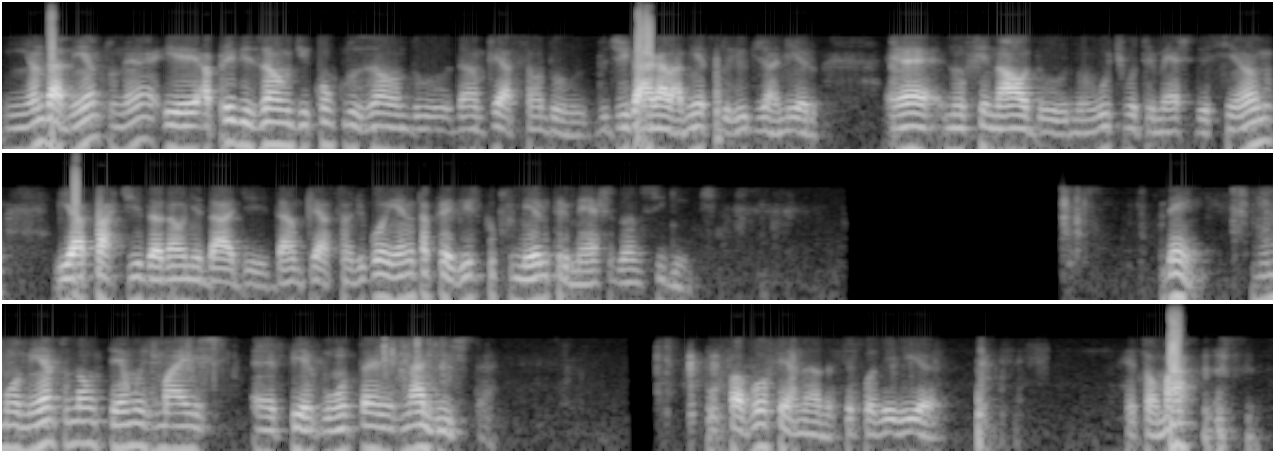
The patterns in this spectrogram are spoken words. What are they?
em andamento, né? E a previsão de conclusão do, da ampliação do, do desgargalamento do Rio de Janeiro é no final do no último trimestre desse ano e a partida da unidade da ampliação de Goiânia está previsto para o primeiro trimestre do ano seguinte. Bem, no momento, não temos mais é, perguntas na lista. Por favor, Fernanda, você poderia retomar?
